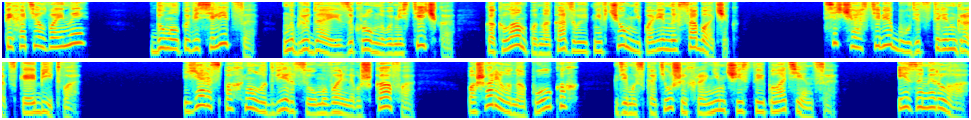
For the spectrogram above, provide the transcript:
«Ты хотел войны? Думал повеселиться, наблюдая из укромного местечка, как лампа наказывает ни в чем не повинных собачек. Сейчас тебе будет Сталинградская битва». Я распахнула дверцы умывального шкафа, пошарила на полках, где мы с Катюшей храним чистые полотенца, и замерла.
